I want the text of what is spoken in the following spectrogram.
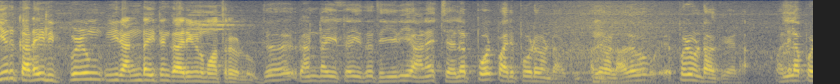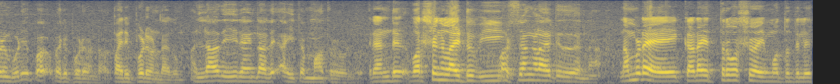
ഈ ഒരു കടയിൽ ഇപ്പോഴും ഈ രണ്ട് ഐറ്റം കാര്യങ്ങൾ മാത്രമേ ഉള്ളൂ. ഇത് രണ്ടൈറ്റം ഇത് തീരിയാണ്. ചിലപ്പോൾ പരിപ്പോടെ ഉണ്ടാക്കും. അതേപോലെ അത് എപ്പോഴും ഉണ്ടാക്കുകയില്ല. വല്ലപ്പോഴും കൂടി പരിപ്പോടെ ഉണ്ടാക്കും. ഉണ്ടാകും ഉണ്ടാക്കും. അല്ലാതെ ഈ രണ്ട് ഐറ്റം മാത്രമേ ഉള്ളൂ. രണ്ട് വർഷങ്ങളായിട്ട് ഈ വർഷങ്ങളായിട്ട് ഇത് തന്നെ. നമ്മുടെ ഈ കട എത്ര വർഷമായി മൊത്തത്തിൽ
